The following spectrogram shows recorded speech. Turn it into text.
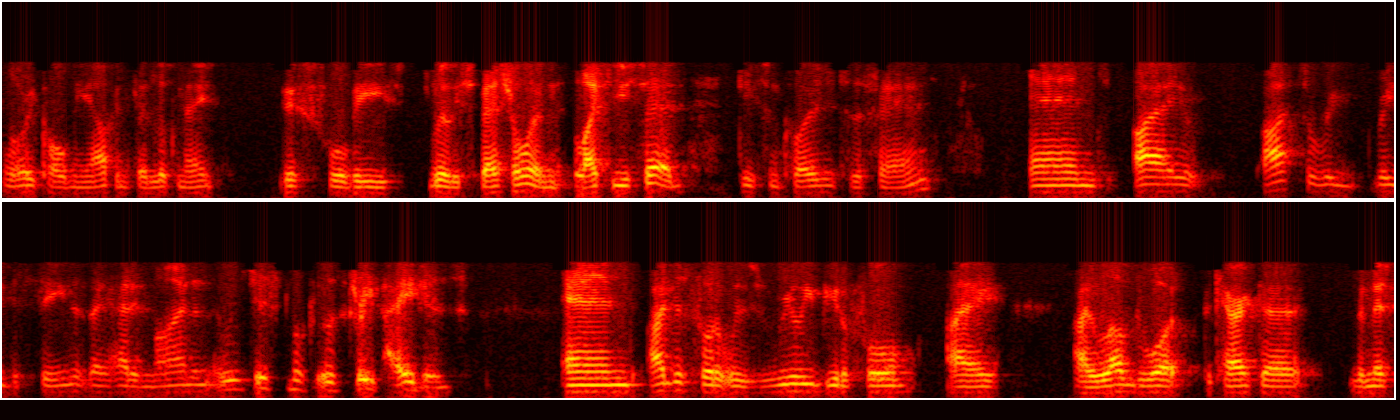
Laurie called me up and said, "Look, mate, this will be really special, and like you said, give some closure to the fans." And I asked to read, read the scene that they had in mind, and it was just look, it was three pages, and I just thought it was really beautiful. I I loved what the character, the Mist's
